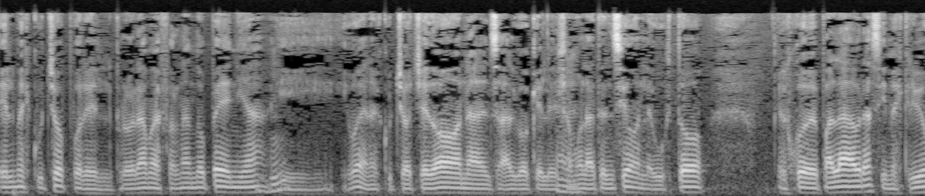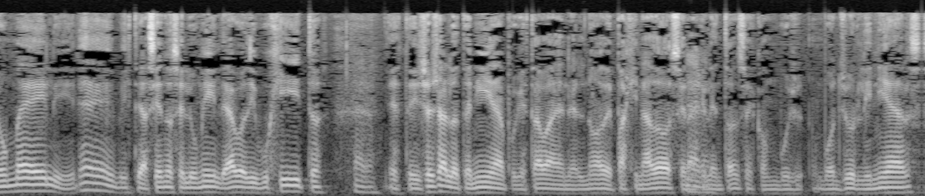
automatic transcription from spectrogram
él me escuchó por el programa de Fernando Peña y, y bueno, escuchó Che Donalds, algo que le Ah. llamó la atención, le gustó el juego de palabras y me escribió un mail y, eh, viste, haciéndose el humilde, hago dibujitos. Claro. Este, y yo ya lo tenía porque estaba en el no de página 2 en Claro. aquel entonces con Bonjour Liniers.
